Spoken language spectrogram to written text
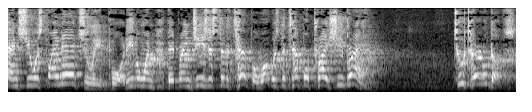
And she was financially poor. Even when they bring Jesus to the temple, what was the temple price she brought? Two turtle doves.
